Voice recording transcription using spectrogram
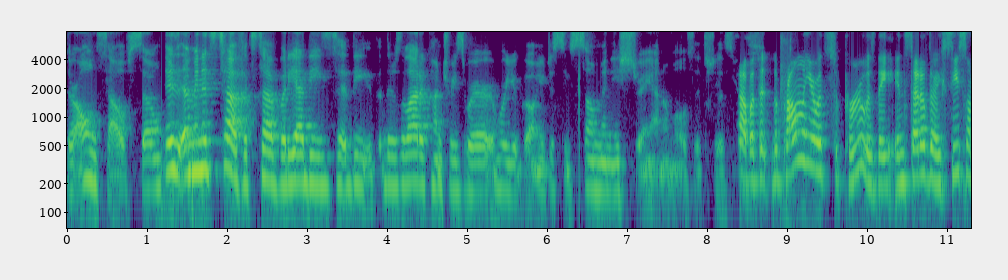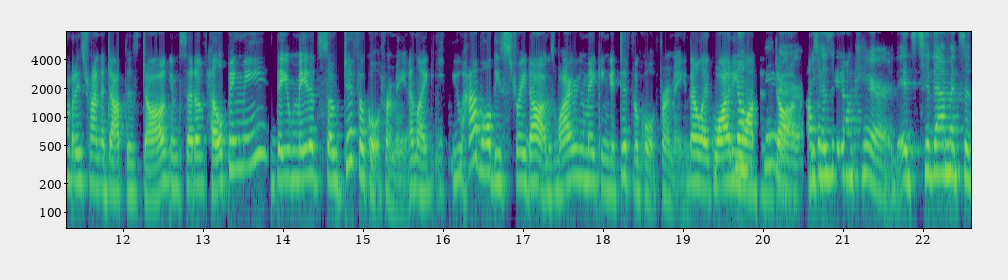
their own selves. So it, I mean, it's tough. It's tough. But yeah, these the there's a lot of countries where where you go and you just see so many stray animals. It's just Yeah, but the, the problem here with Peru is they instead of they see somebody's trying to adopt this dog, instead of helping me, they made it so difficult for me. And like, you mm-hmm. have all these stray dogs. Why are you making it difficult for me? They're like, why do you want this dog? care was like, because they don't care. It's to them, it's a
